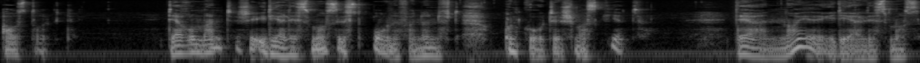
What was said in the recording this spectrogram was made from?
ausdrückt. Der romantische Idealismus ist ohne Vernunft und gotisch maskiert. Der neue Idealismus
